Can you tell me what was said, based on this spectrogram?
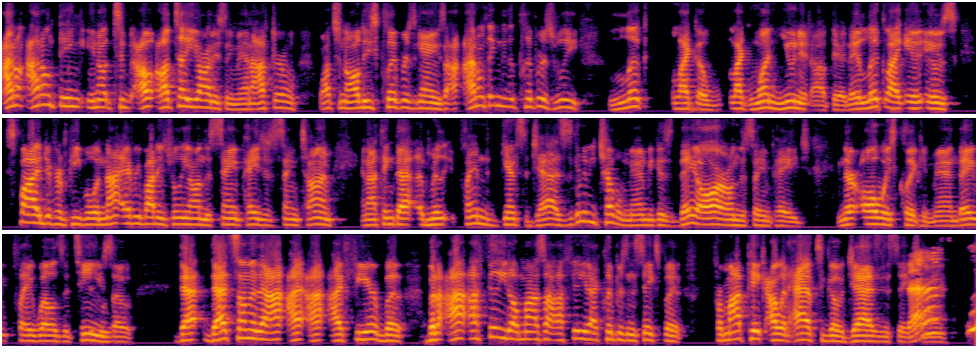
I don't I don't think you know. To I'll, I'll tell you honestly, man. After watching all these Clippers games, I, I don't think that the Clippers really look like a like one unit out there. They look like it, it was five different people, and not everybody's really on the same page at the same time. And I think that um, really playing against the Jazz is going to be trouble, man, because they are on the same page and they're always clicking, man. They play well as a team, so that that's something that I I, I fear. But but I, I feel you though, Mazza. I feel you that Clippers in six. But for my pick, I would have to go Jazz in six. Jazz? Woo!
